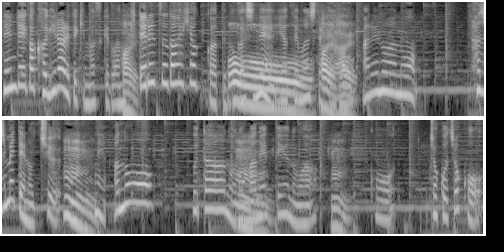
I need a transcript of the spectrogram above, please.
年齢が限られてきますけど「あのはい。キテレツ大百科」って昔ねやってましたけど、はいはい。あれのあの初めての中、うん、ね、あの歌のねうん。真似っていうのはうん、こうちょこちょこ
